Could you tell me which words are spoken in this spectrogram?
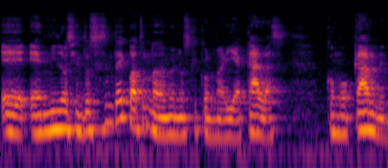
eh, en 1964, nada menos que con María Calas, como Carmen.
